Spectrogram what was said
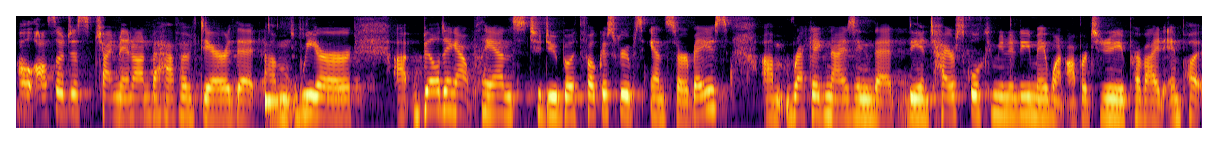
I'll also just chime in on behalf of DARE that um, we are uh, building out plans to do both focus groups and surveys, um, recognizing that the entire school community may want opportunity to provide input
